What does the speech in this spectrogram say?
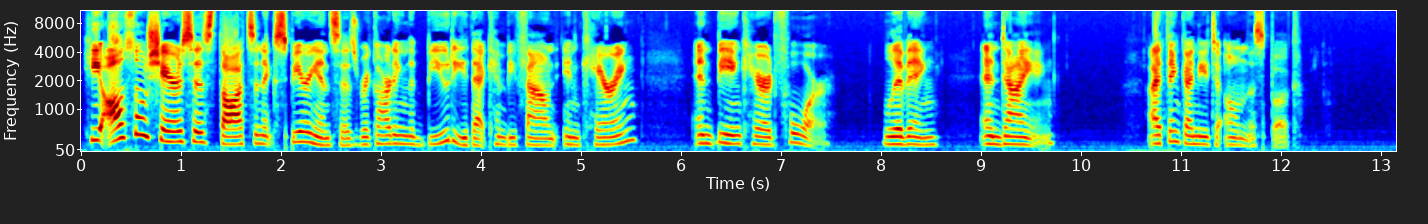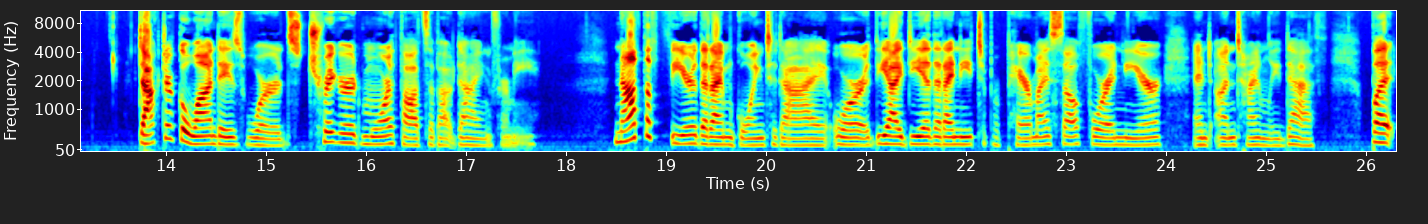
He also shares his thoughts and experiences regarding the beauty that can be found in caring and being cared for, living and dying. I think I need to own this book. Dr. Gawande's words triggered more thoughts about dying for me. Not the fear that I'm going to die or the idea that I need to prepare myself for a near and untimely death, but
